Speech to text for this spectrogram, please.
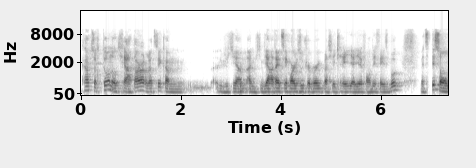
quand tu retournes au créateur, là, tu sais, comme lui qui, me vient en tête, c'est Mark Zuckerberg parce qu'il a créé, il a fondé Facebook. Mais tu sais, son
